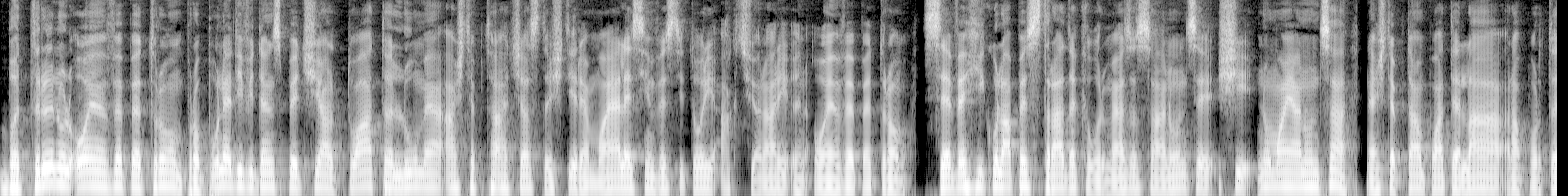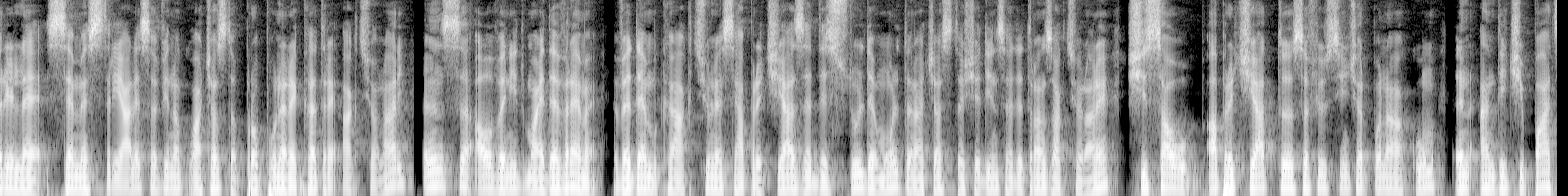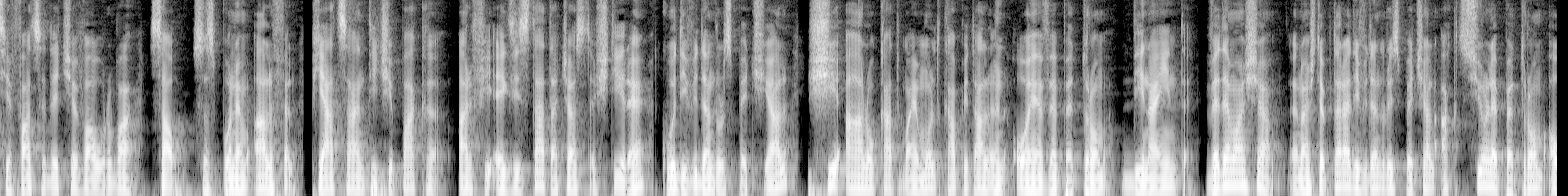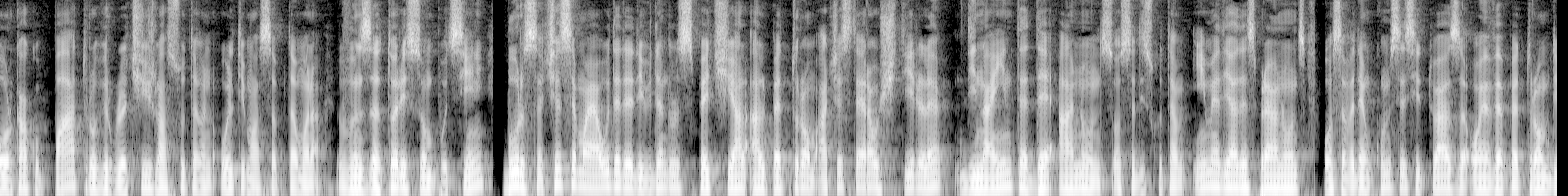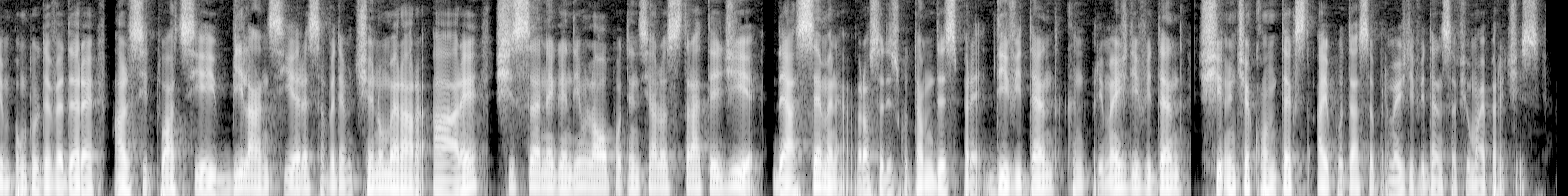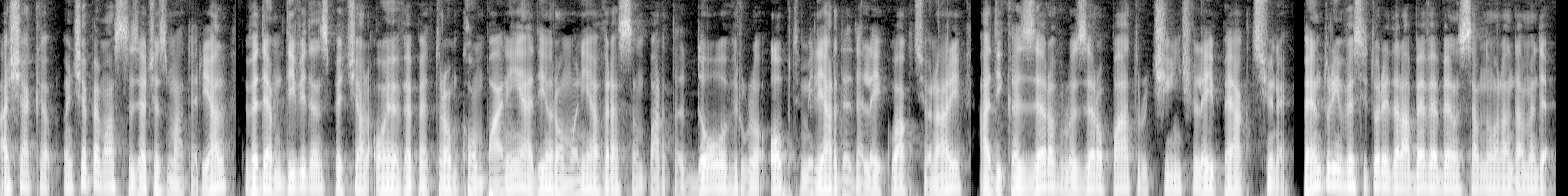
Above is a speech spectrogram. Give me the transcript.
Bătrânul OMV Petrom propune dividend special. Toată lumea aștepta această știre, mai ales investitorii acționari în OMV Petrom. Se vehicula pe stradă că urmează să anunțe și nu mai anunța. Ne așteptam poate la raportările semestriale să vină cu această propunere către acționari, însă au venit mai devreme. Vedem că acțiunile se apreciază destul de mult în această ședință de tranzacționare și s-au apreciat, să fiu sincer, până acum în anticipație față de ce va urma sau, să spunem altfel, piața anticipa că ar fi existat această știre cu dividendul special și a alocat mai mult capital în OMV Petrom dinainte. Vedem așa, în așteptarea dividendului special, acțiunile Petrom au urcat cu 4,5% în ultima săptămână. Vânzătorii sunt puțini. Bursă, ce se mai aude de dividendul special al Petrom? Acestea erau știrile dinainte de anunț. O să discutăm imediat despre anunț, o să vedem cum se situează OMV Petrom din punctul de vedere al situației bilanțiere, să vedem ce numerar are și să ne gândim la o potențială strategie. De asemenea, vreau să discutăm despre dividend, când primești dividend și în ce context ai putea să primești dividend, să fiu mai precis. Așa că începem astăzi acest material. Vedem dividend special OMV Petrom, compania din România vrea să împartă 2,8 miliarde de lei cu acționarii, adică 0,045 lei pe acțiune. Pentru investitorii de la BVB înseamnă un randament de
